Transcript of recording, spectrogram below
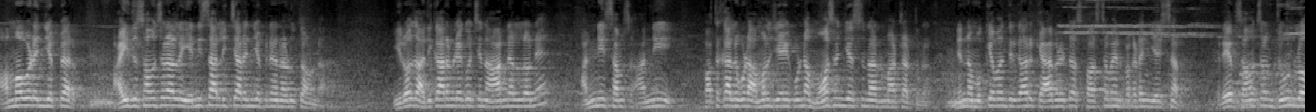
అమ్మఒడని చెప్పారు. ఐదు సంవత్సరాలు ఎన్నిసార్లు ఇచ్చారని చెప్పి నేను అడుగుతా ఉన్నా. ఈరోజు అధికారంలోకి వచ్చిన ఆరు నెలల్లోనే అన్ని సంస్థ అన్ని పథకాలు కూడా అమలు చేయకుండా మోసం చేస్తున్నారని మాట్లాడుతున్నారు. నిన్న ముఖ్యమంత్రి గారు క్యాబినెట్లో స్పష్టమైన ప్రకటన చేసినారు రేపు సంవత్సరం జూన్లో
